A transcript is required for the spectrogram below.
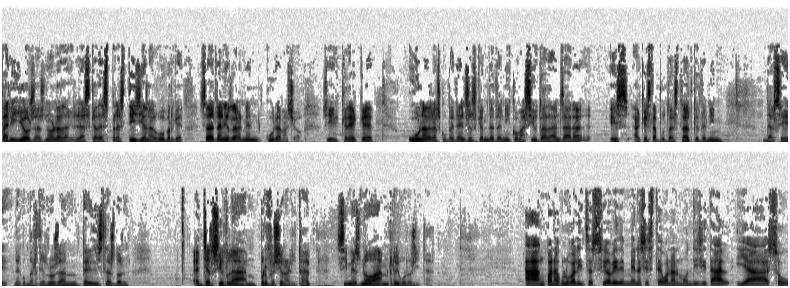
perilloses, no? les que desprestigien algú, perquè s'ha de tenir realment cura amb això. O sigui, crec que una de les competències que hem de tenir com a ciutadans ara és aquesta potestat que tenim de ser, de convertir-nos en periodistes, doncs exercir-la amb professionalitat, si més no amb rigorositat. En quant a globalització, evidentment, si esteu en el món digital, ja sou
